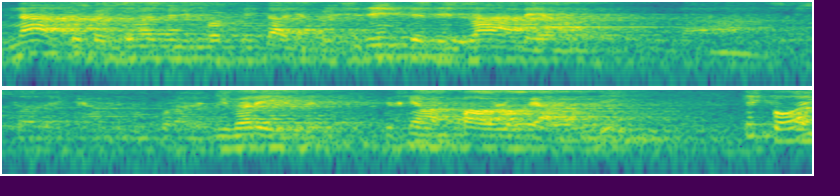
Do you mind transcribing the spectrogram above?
un altro personaggio di Forza Italia, presidente dell'ALEA, la Società delle Case Popolari di Varese, che si chiama Paolo Galli, e poi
